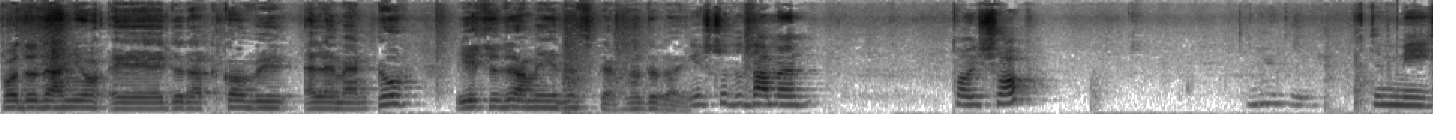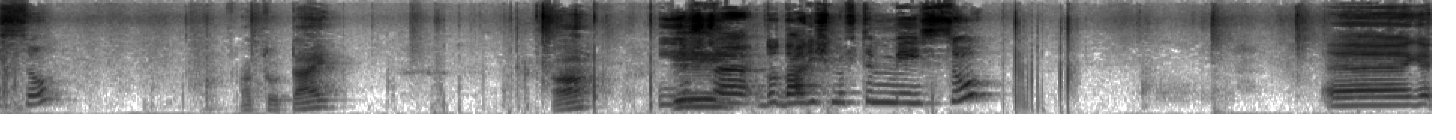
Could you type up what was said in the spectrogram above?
po dodaniu y, dodatkowych elementów. I jeszcze dodamy jeden sklep, no dodaj. Jeszcze dodamy toy shop w tym miejscu. O tutaj. O. I jeszcze dodaliśmy w tym miejscu e,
